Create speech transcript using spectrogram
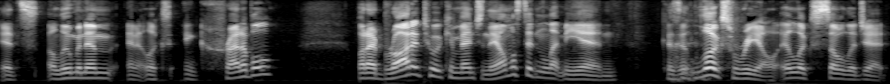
it's aluminum and it looks incredible. But I brought it to a convention. They almost didn't let me in because it looks real. It looks so legit.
